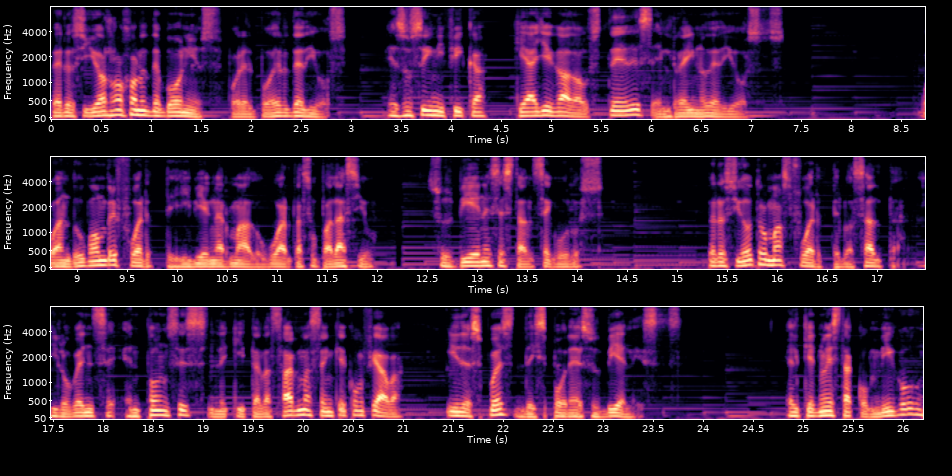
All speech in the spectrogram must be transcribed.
Pero si yo arrojo los demonios por el poder de Dios, eso significa que ha llegado a ustedes el reino de Dios. Cuando un hombre fuerte y bien armado guarda su palacio, sus bienes están seguros. Pero si otro más fuerte lo asalta y lo vence, entonces le quita las armas en que confiaba y después dispone de sus bienes. El que no está conmigo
